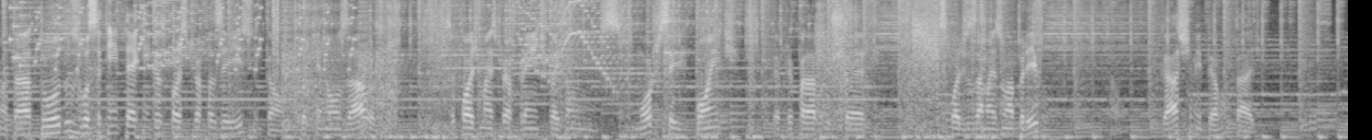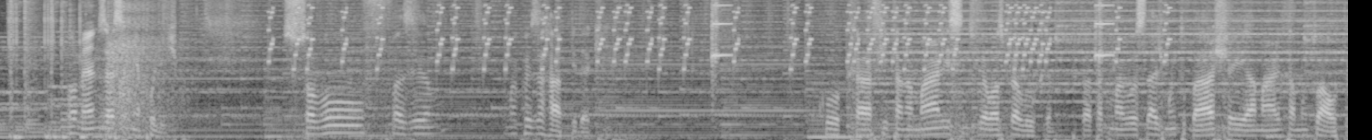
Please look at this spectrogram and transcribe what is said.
matar todos. Você tem técnicas fortes para fazer isso, então por que não usá-las? Você pode mais pra frente, vai ter um morto save point para preparar para o chefe. Você pode usar mais um abrigo. Então, gaste MP à vontade. Pelo menos essa é a minha política. Só vou fazer uma coisa rápida aqui. Colocar a fita na malha e cinto veloz para luta. Porque ela está com uma velocidade muito baixa e a malha está muito alta.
